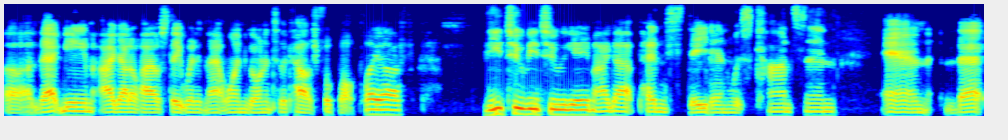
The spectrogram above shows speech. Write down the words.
Uh, that game, I got Ohio State winning that one going into the college football playoff. The 2v2 game, I got Penn State and Wisconsin. And that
